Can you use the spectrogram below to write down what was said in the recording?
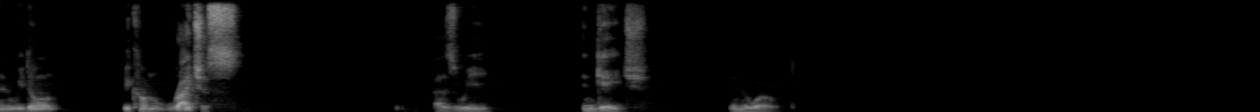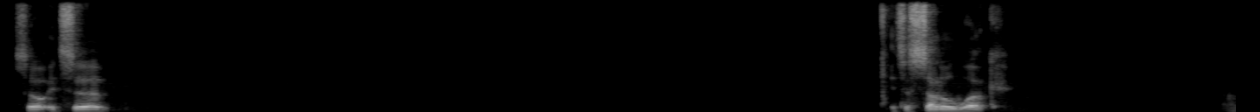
and we don't become righteous as we engage in the world. So it's a it's a subtle work. Um,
